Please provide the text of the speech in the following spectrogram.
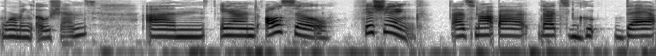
warming oceans, um, and also fishing. That's not bad. That's g- bad.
